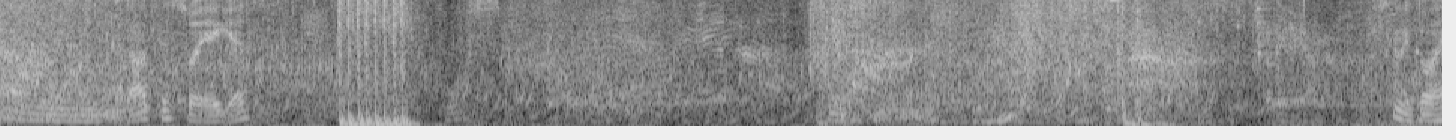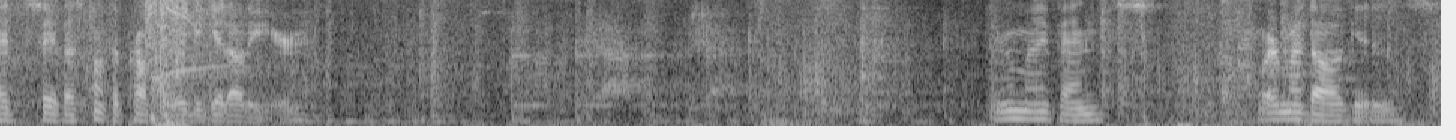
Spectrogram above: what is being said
Um, not this way, I guess. I'm Just gonna go ahead and say that's not the proper way to get out of here. Through my vents, where my dog is.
